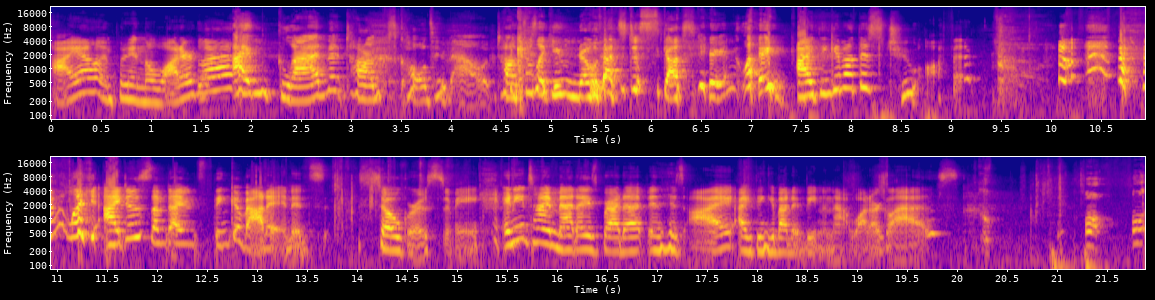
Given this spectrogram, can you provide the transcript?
eye out and putting it in the water glass. I'm glad that Tonks called him out. Tonks was like, you know that's disgusting. Like I think about this too often. like I just sometimes think about it and it's so gross to me. Anytime Mad Eye is brought up in his eye, I think about it being in that water glass.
